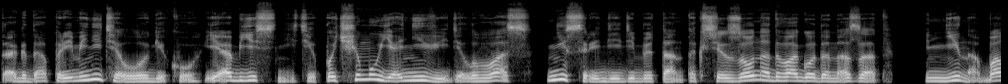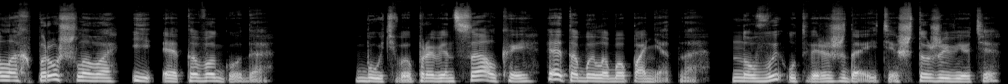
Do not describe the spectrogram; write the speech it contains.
Тогда примените логику и объясните, почему я не видел вас ни среди дебютанток сезона два года назад, ни на балах прошлого и этого года. Будь вы провинциалкой, это было бы понятно, но вы утверждаете, что живете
